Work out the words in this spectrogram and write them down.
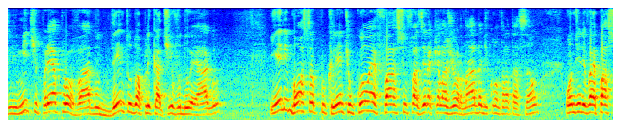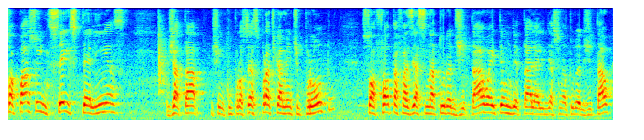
limite pré-aprovado dentro do aplicativo do EAGRO e ele mostra para o cliente o quão é fácil fazer aquela jornada de contratação, onde ele vai passo a passo em seis telinhas, já está com o processo praticamente pronto, só falta fazer assinatura digital, aí tem um detalhe ali de assinatura digital,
